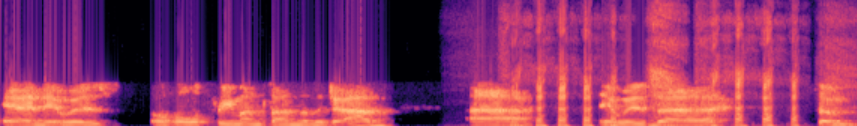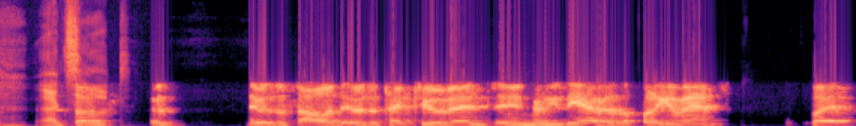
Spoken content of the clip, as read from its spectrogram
and it was a whole three months onto the job. Uh, it was uh, some excellent. Some, it, was, a solid. It was a Type Two event in Louisiana. It was a flooding event, but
